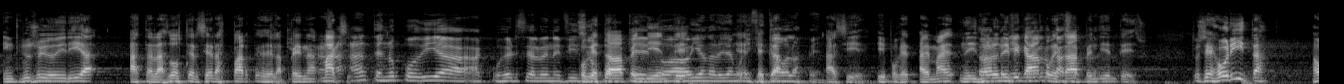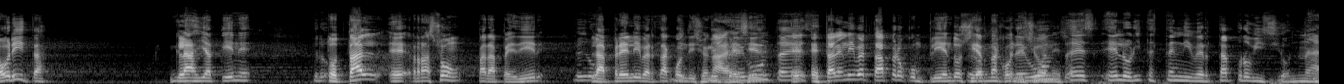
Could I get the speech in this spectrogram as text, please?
incluso yo diría hasta las dos terceras partes de la pena máxima. Antes no podía acogerse al beneficio porque estaba pendiente. Todavía no le habían eh, unificado las penas. Así es. Y porque además no lo unificaban porque estaba pues. pendiente de eso. Entonces, ahorita, ahorita, Glass ya tiene total eh, razón para pedir la prelibertad condicional. es decir, eh, estar en libertad pero cumpliendo ciertas mi condiciones. es, él ahorita está en libertad provisional.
